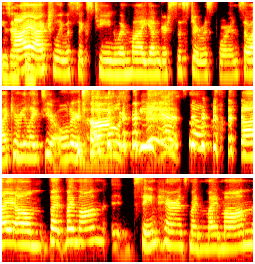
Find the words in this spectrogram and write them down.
Exactly. I actually was 16 when my younger sister was born, so I can relate to your older daughter. oh, yes. So I um, but my mom, eh, same parents. My my mom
